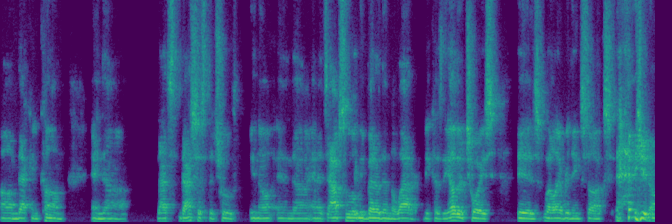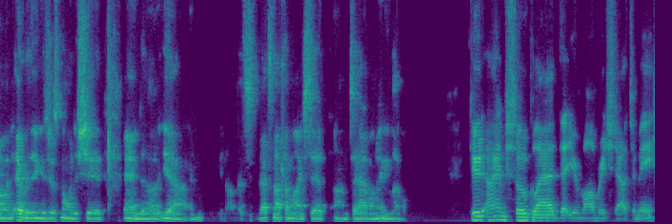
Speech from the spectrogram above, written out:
um, that can come, and uh, that's that's just the truth, you know. And uh, and it's absolutely better than the latter because the other choice is well everything sucks, you know, and everything is just going to shit, and uh, yeah, and you know that's that's not the mindset um, to have on any level. Dude, I am so glad that your mom reached out to me.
